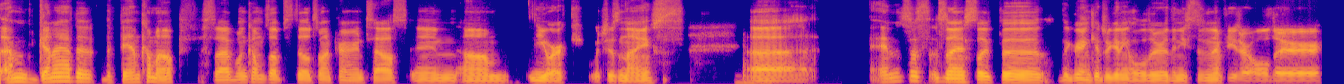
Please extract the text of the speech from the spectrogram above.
I'm gonna have the the fam come up. So everyone comes up still to my parents' house in um New York, which is nice. Uh and it's just it's nice like the the grandkids are getting older, the nieces and nephews are older.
